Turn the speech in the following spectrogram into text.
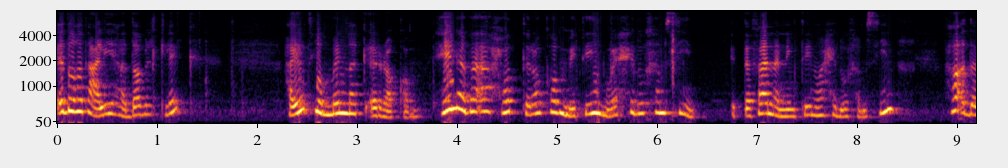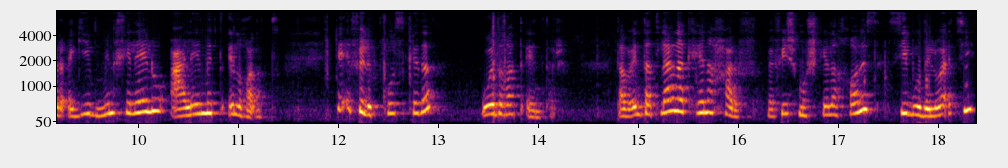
اضغط عليها double click هيطلب منك الرقم. هنا بقى حط رقم 251 اتفقنا إن 251 هقدر أجيب من خلاله علامة الغلط. اقفل القوس كده واضغط Enter طب انت طلع لك هنا حرف مفيش مشكلة خالص سيبه دلوقتي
